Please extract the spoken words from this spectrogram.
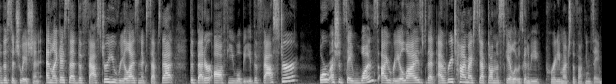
of the situation. And like I said, the faster you realize and accept that, the better off you will be. The faster, or I should say, once I realized that every time I stepped on the scale, it was going to be pretty much the fucking same.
